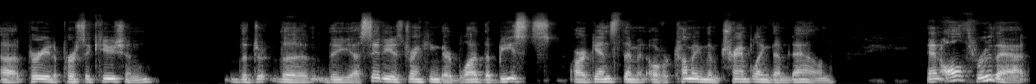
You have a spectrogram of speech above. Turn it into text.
uh, period of persecution. The the the uh, city is drinking their blood. The beasts are against them and overcoming them trampling them down. And all through that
